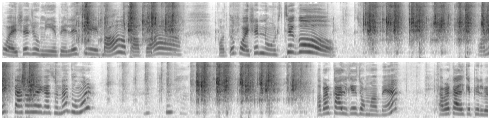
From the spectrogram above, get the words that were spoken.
পয়সা জমিয়ে ফেলেছে। বা বাবা। কত পয়সা নড়ছে গো। অনেক টাকা হয়ে গেছে না তোমার? আবার কালকে জমাবে হ্যাঁ? আবার কালকে ফেলবে।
